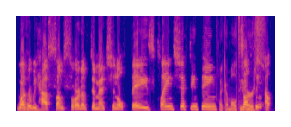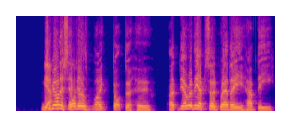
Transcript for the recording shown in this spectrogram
whether we have some sort of dimensional phase plane shifting thing, Like a multiverse. something else. Yeah, To be honest, it or- feels like Doctor Who. Uh, you know, the episode where they have the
